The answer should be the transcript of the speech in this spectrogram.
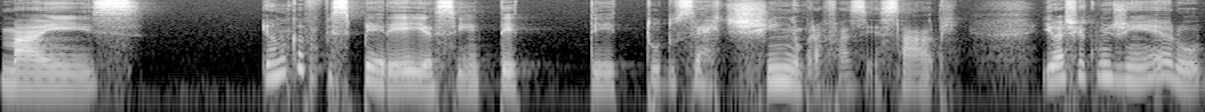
Mas eu nunca esperei assim ter ter tudo certinho para fazer, sabe? E eu acho que com dinheiro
